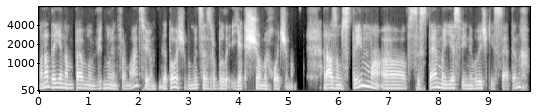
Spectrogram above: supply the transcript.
вона дає нам певну відну інформацію для того, щоб ми це зробили, якщо ми хочемо. Разом з тим, е, в системи є свій невеличкий сеттинг.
